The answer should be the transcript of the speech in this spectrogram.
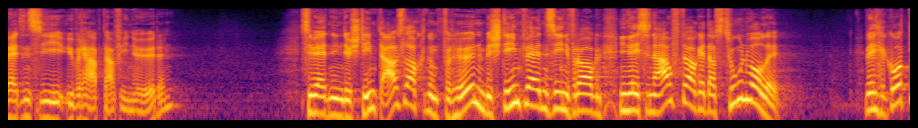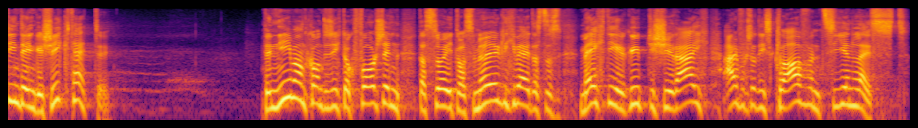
Werden sie überhaupt auf ihn hören? Sie werden ihn bestimmt auslachen und verhöhnen. Bestimmt werden sie ihn fragen, in wessen Auftrag er das tun wolle. Welcher Gott ihn denn geschickt hätte. Denn niemand konnte sich doch vorstellen, dass so etwas möglich wäre, dass das mächtige ägyptische Reich einfach so die Sklaven ziehen lässt.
